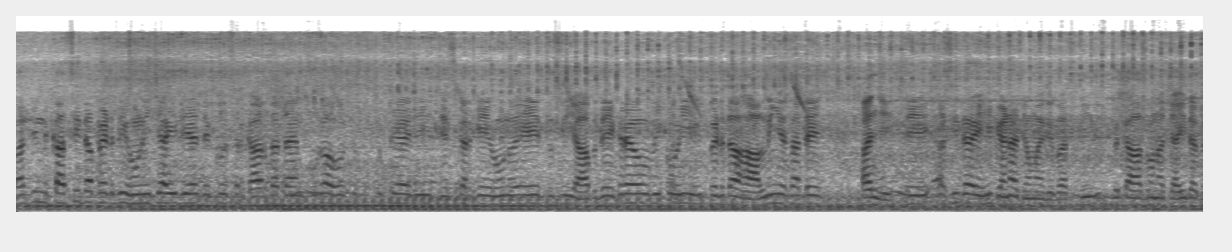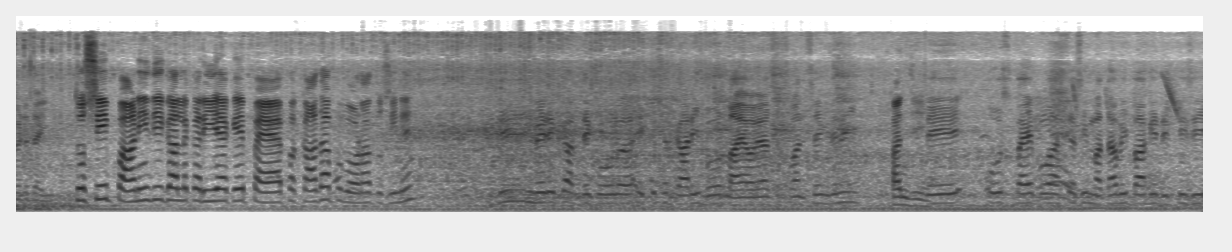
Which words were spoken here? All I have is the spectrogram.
ਹਾਂਜੀ ਨਿਕਾਸੀ ਤਾਂ ਪਿੰਡ ਦੀ ਹੋਣੀ ਚਾਹੀਦੀ ਹੈ। ਦੇਖੋ ਸਰਕਾਰ ਦਾ ਟਾਈਮ ਪੂਰਾ ਹੋ ਚੁੱਕ- ਚੁੱਕਿਆ ਹੈ ਜੀ। ਜਿਸ ਕਰਕੇ ਹੁਣ ਇਹ ਤੁਸੀਂ ਆਪ ਦੇਖ ਰਹੇ ਹੋ ਵੀ ਕੋਈ ਪਿੰਡ ਦਾ ਹਾਲ ਨਹੀਂ ਹੈ ਸਾਡੇ। ਹਾਂਜੀ। ਤੇ ਅਸੀਂ ਤਾਂ ਇਹੀ ਕਹਿਣਾ ਚਾਹਾਂਗੇ ਬਸ ਵੀ ਵਿਕਾਸ ਹੋਣਾ ਚਾਹੀਦਾ ਪਿੰਡ ਦਾ ਜੀ ਤੁਸੀਂ ਪਾਣੀ ਦੀ ਗੱਲ ਕਰੀ ਹੈ ਕਿ ਪੈਪ ਕਾਹਦਾ ਪਵਾਉਣਾ ਤੁਸੀਂ ਨੇ? ਜੀ ਮੇਰੇ ਘਰ ਦੇ ਕੋਲ ਇੱਕ ਸਰਕਾਰੀ ਬੋਰ ਲਾਇਆ ਹੋਇਆ ਸਰਪੰਚ ਸਿੰਘ ਜੀ ਨੇ ਜੀ। ਹਾਂਜੀ। ਤੇ ਉਸ ਪਾਈਪ ਵਾਸਤੇ ਅਸੀਂ ਮਤਾ ਵੀ ਪਾ ਕੇ ਦਿੱਤੀ ਸੀ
